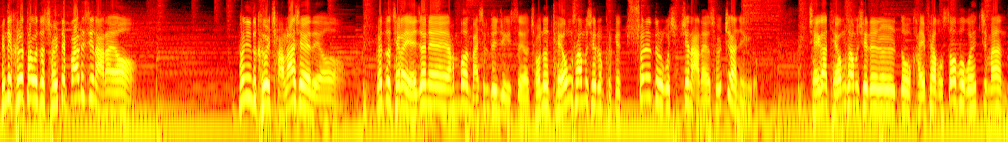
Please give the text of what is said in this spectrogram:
근데 그렇다고 해서 절대 빠르진 않아요. 형님도 그걸 잘 하셔야 돼요. 그래서 제가 예전에 한번 말씀드린 적이 있어요. 저는 대형 사무실은 그렇게 추천해드리고 싶지는 않아요. 솔직한 얘기로. 제가 대형 사무실도 가입하고 써보고 했지만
